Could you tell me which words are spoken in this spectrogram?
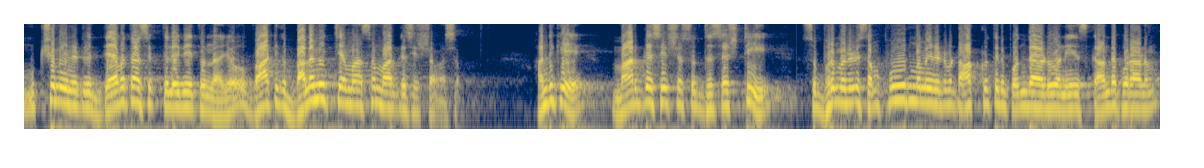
ముఖ్యమైనటువంటి దేవతా శక్తులు ఏవైతే ఉన్నాయో వాటికి బలమిచ్చే మాసం మార్గశీర్ష మాసం అందుకే మార్గశీర్ష శుద్ధ షష్ఠి సుబ్రహ్మణ్యుడు సంపూర్ణమైనటువంటి ఆకృతిని పొందాడు అనే స్కాంద పురాణం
